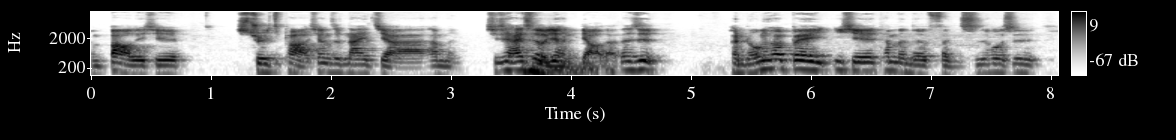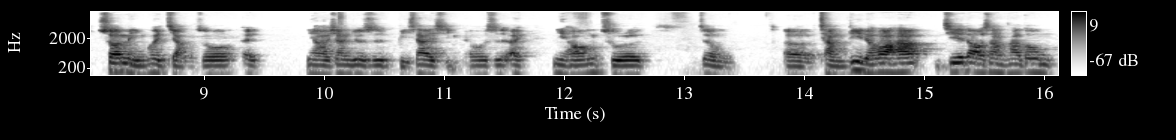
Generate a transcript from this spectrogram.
很爆的一些 street part，像是奈甲啊，他们其实还是有一些很屌的，嗯、但是很容易会被一些他们的粉丝或是酸民会讲说：“哎，你好像就是比赛型的，或是哎，你好像除了这种。”呃，场地的话，他街道上他都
